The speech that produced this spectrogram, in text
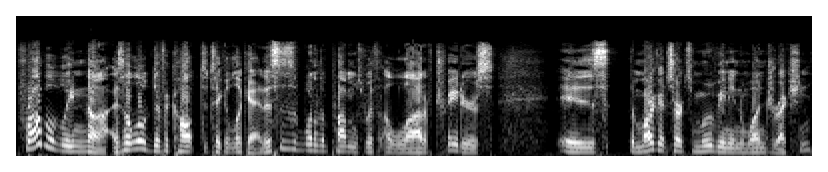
Probably not. It's a little difficult to take a look at. This is one of the problems with a lot of traders is the market starts moving in one direction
